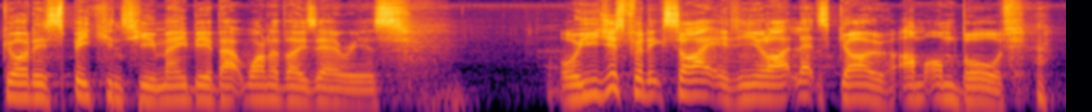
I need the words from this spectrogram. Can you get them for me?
God is speaking to you maybe about one of those areas, or you just feel excited and you're like, let's go, I'm on board.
